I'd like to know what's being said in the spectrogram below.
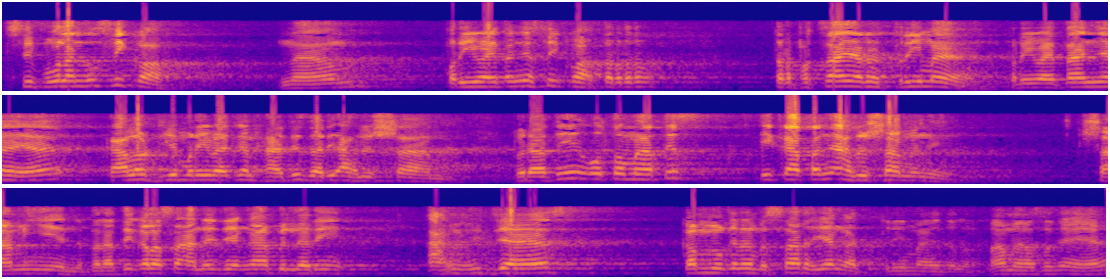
Si fulan itu siqah Nah, periwayatannya sikoh ter, terpercaya terima periwayatannya ya. Kalau dia meriwayatkan hadis dari ahli Syam, berarti otomatis ikatannya ahli Syam ini. Syamiyin. Berarti kalau seandainya dia ngambil dari ahli Hijaz, kemungkinan besar dia enggak terima itu loh. Paham maksudnya ya?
